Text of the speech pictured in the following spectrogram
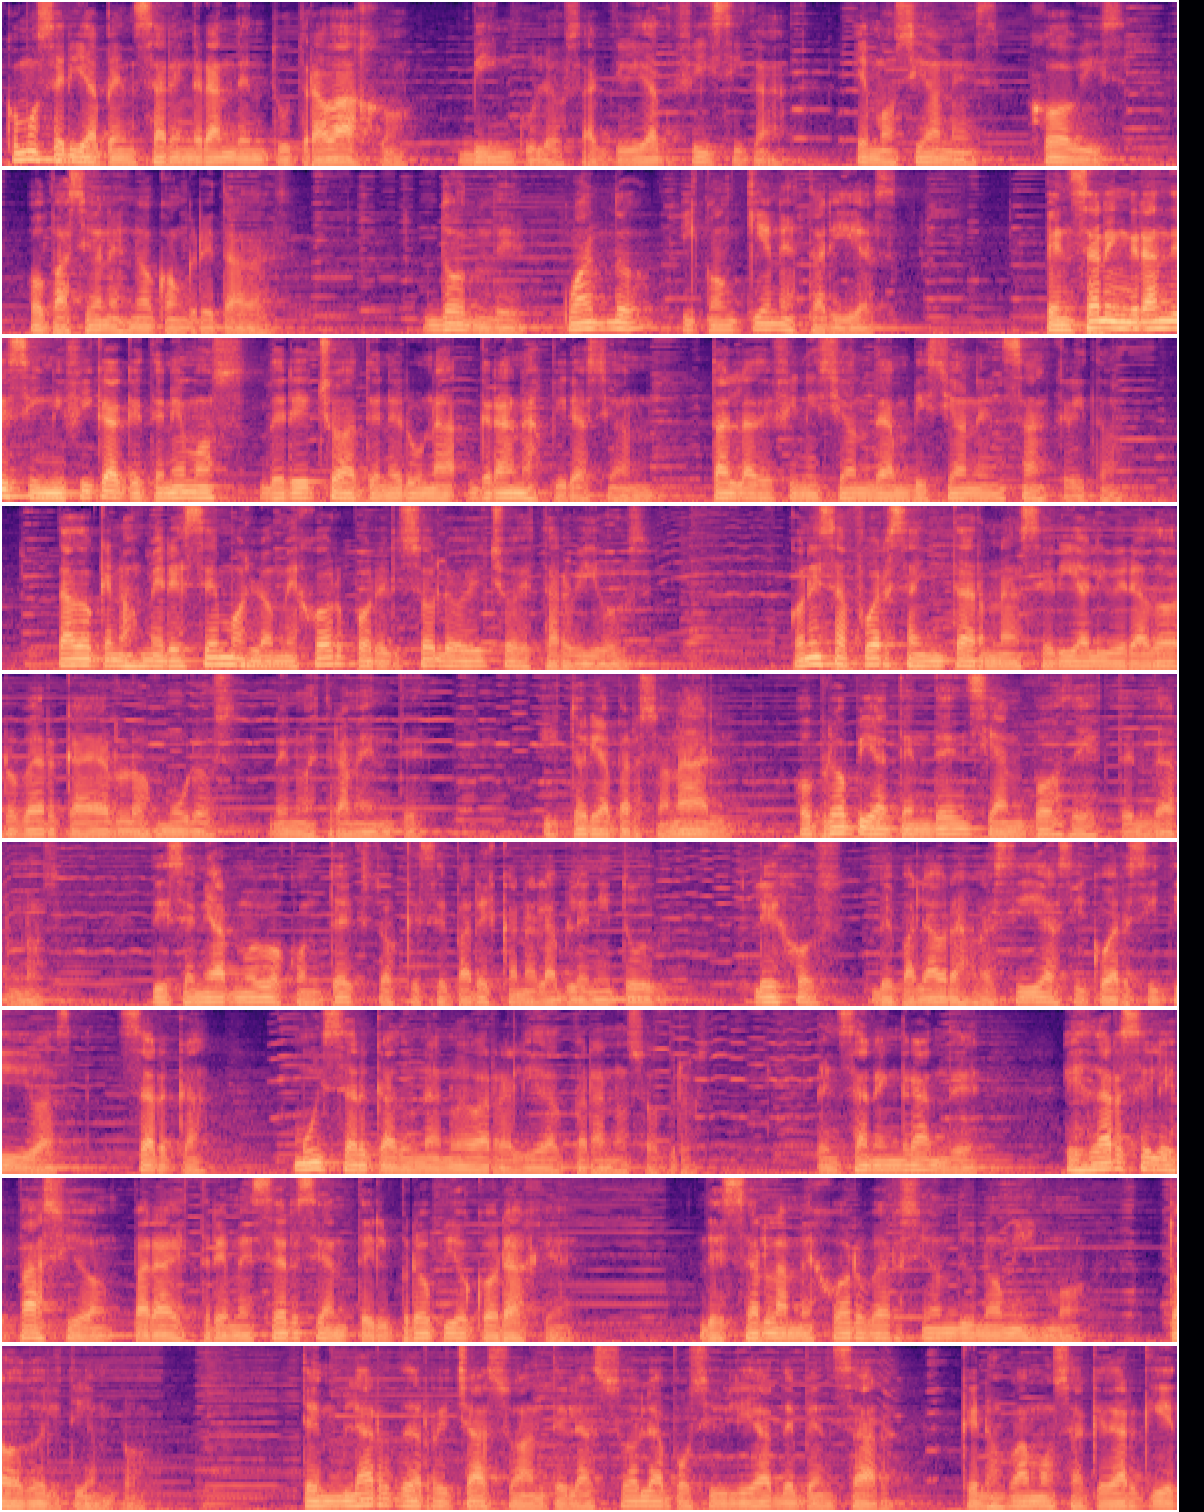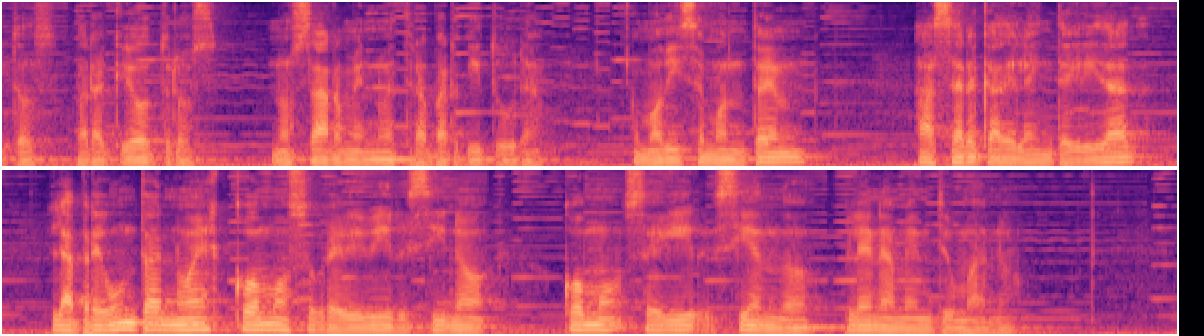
¿Cómo sería pensar en grande en tu trabajo, vínculos, actividad física, emociones, hobbies o pasiones no concretadas? ¿Dónde, cuándo y con quién estarías? Pensar en grande significa que tenemos derecho a tener una gran aspiración, tal la definición de ambición en sánscrito dado que nos merecemos lo mejor por el solo hecho de estar vivos. Con esa fuerza interna sería liberador ver caer los muros de nuestra mente, historia personal o propia tendencia en pos de extendernos, diseñar nuevos contextos que se parezcan a la plenitud, lejos de palabras vacías y coercitivas, cerca, muy cerca de una nueva realidad para nosotros. Pensar en grande es darse el espacio para estremecerse ante el propio coraje de ser la mejor versión de uno mismo todo el tiempo. Temblar de rechazo ante la sola posibilidad de pensar que nos vamos a quedar quietos para que otros nos armen nuestra partitura. Como dice Montaigne acerca de la integridad, la pregunta no es cómo sobrevivir, sino cómo seguir siendo plenamente humano.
